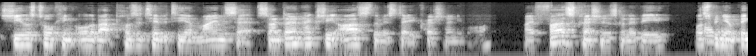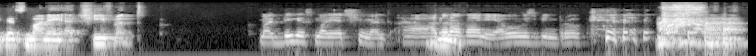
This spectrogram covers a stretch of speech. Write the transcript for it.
she was talking all about positivity and mindset. So I don't actually ask the mistake question anymore. My first question is going to be, what's okay. been your biggest money achievement? My biggest money achievement? Uh, I don't hmm. have any. I've always been broke.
